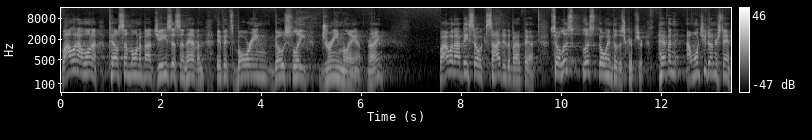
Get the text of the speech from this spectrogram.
Why would I want to tell someone about Jesus and heaven if it's boring, ghostly dreamland, right? Why would I be so excited about that? So let's, let's go into the scripture. Heaven, I want you to understand,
